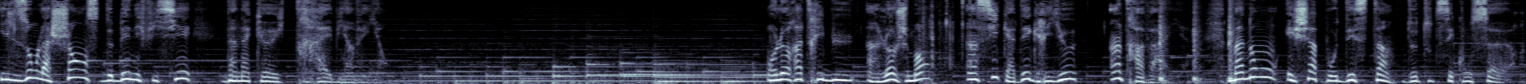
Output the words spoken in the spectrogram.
ils ont la chance de bénéficier d'un accueil très bienveillant. On leur attribue un logement ainsi qu'à Desgrieux un travail. Manon échappe au destin de toutes ses consoeurs.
